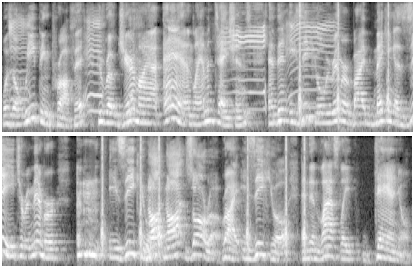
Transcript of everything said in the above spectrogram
was a weeping prophet who wrote Jeremiah and Lamentations. And then Ezekiel, we remember by making a Z to remember Ezekiel. Not not Zorro. Right, Ezekiel. And then lastly, Daniel.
